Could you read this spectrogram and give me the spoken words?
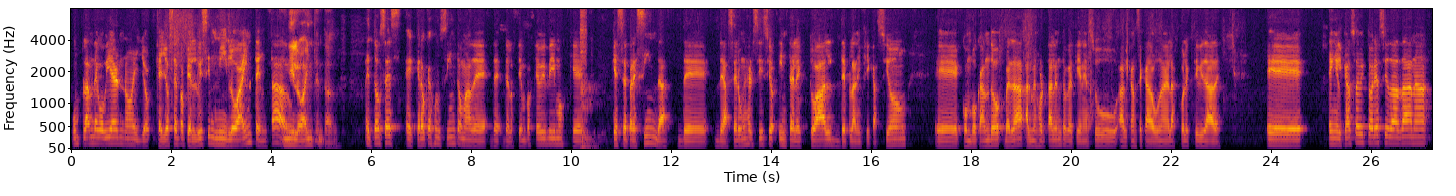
un plan de gobierno y yo que yo sepa, Pierluisi ni lo ha intentado. Ni lo ha intentado. Entonces, eh, creo que es un síntoma de, los tiempos que vivimos que, que se prescinda de, hacer un ejercicio intelectual de planificación, eh, convocando ¿verdad? al mejor talento que tiene a su alcance cada una de las colectividades. Eh, en el caso de Victoria Ciudadana,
